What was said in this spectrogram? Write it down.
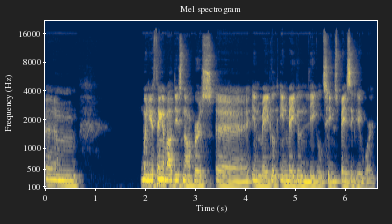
Um, when you think about these numbers uh, in Magle, in Magle legal teams basically work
